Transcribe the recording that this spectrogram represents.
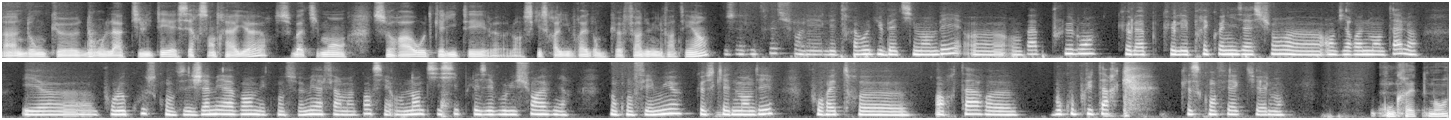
Hein, donc euh, dont l'activité s'est recentrée ailleurs. Ce bâtiment sera haute qualité euh, lorsqu'il sera livré donc fin 2021. J'ajouterais sur les, travaux du bâtiment B, on va plus loin que les préconisations environnementales. Et pour le coup, ce qu'on faisait jamais avant, mais qu'on se met à faire maintenant, c'est on anticipe les évolutions à venir. Donc on fait mieux que ce qui est demandé pour être en retard beaucoup plus tard que ce qu'on fait actuellement concrètement,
